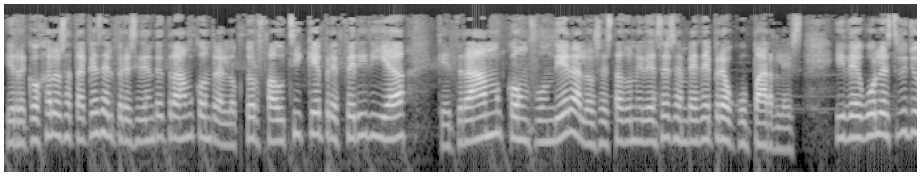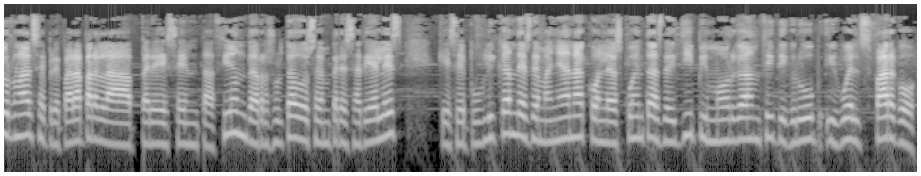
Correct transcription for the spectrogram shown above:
y recoge los ataques del presidente Trump contra el doctor Fauci, que preferiría que Trump confundiera a los estadounidenses en vez de preocuparles. Y The Wall Street Journal se prepara para la presentación de resultados empresariales que se publican desde mañana con las cuentas de JP Morgan, Citigroup y Wells Fargo.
